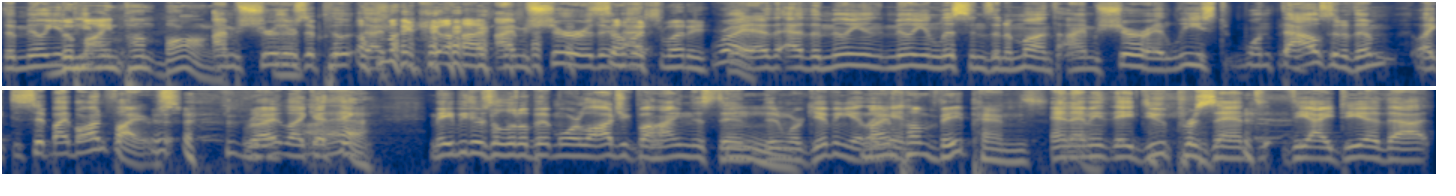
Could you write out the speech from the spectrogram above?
the million The people, mind pump bong. I'm sure there's a. Pil- Oh my god! I'm sure there, So much money. Right, out, of, out of the million million listens in a month, I'm sure at least one thousand of them like to sit by bonfires. right, like I Oh, think yeah. Maybe there's a little bit more logic behind this than hmm. than we're giving it. Like, Mind and, pump vape pens. and I mean, they do present the idea that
